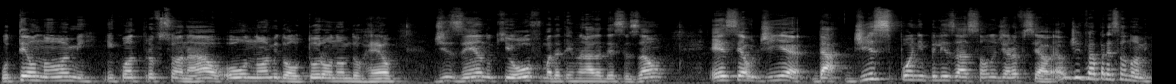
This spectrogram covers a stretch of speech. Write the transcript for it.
o teu nome enquanto profissional, ou o nome do autor ou o nome do réu, dizendo que houve uma determinada decisão, esse é o dia da disponibilização no Diário Oficial. É o dia que vai aparecer o nome.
